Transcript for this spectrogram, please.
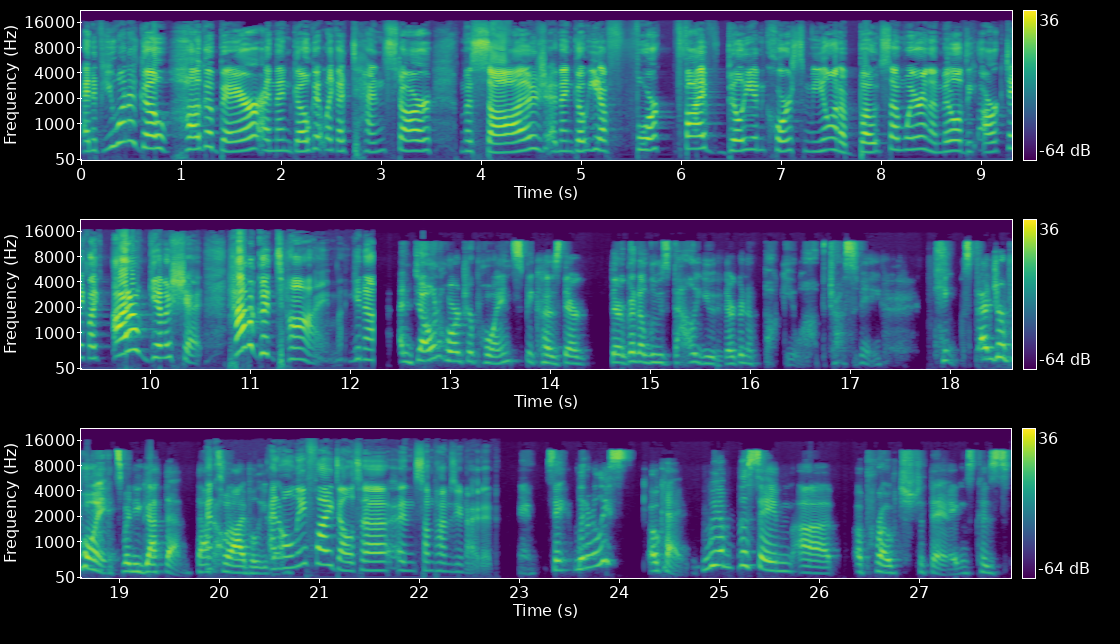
And if you want to go hug a bear and then go get like a 10 star massage and then go eat a four, five billion course meal on a boat somewhere in the middle of the Arctic, like, I don't give a shit. Have a good time, you know? and don't hoard your points because they're they're going to lose value they're going to fuck you up trust me keep spend your points when you get them that's And- what i believe And in. only fly Delta and sometimes United. say literally okay we have the same uh approach to things because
